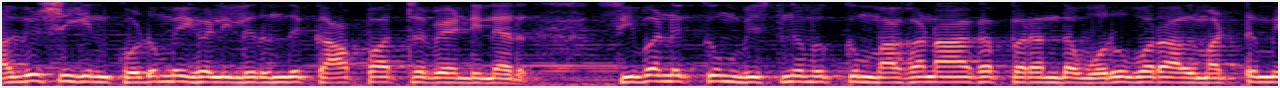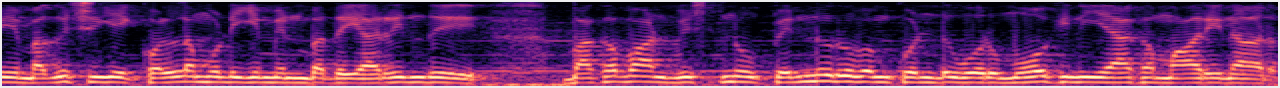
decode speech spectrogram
மகிழ்ச்சியின் கொடுமைகளிலிருந்து காப்பாற்ற வேண்டினர். சிவனுக்கும் விஷ்ணுவுக்கும் மகனாக பிறந்த ஒருவரால் மட்டுமே மகிழ்ச்சியை கொல்ல முடியும் என்பதை அறிந்து பகவான் விஷ்ணு பெண்ணுருவம் கொண்டு ஒரு மோகினியாக மாறினார்.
